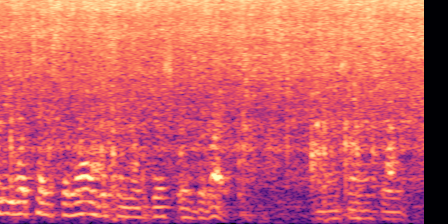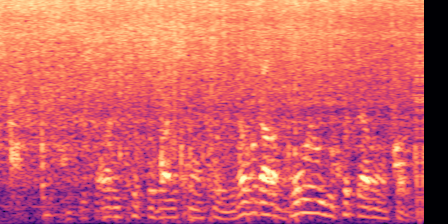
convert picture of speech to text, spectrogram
Really what takes the longest in this dish is the rice. You know what I'm saying? So you just already put the rice on first. Whatever got to boil, you put that on first.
